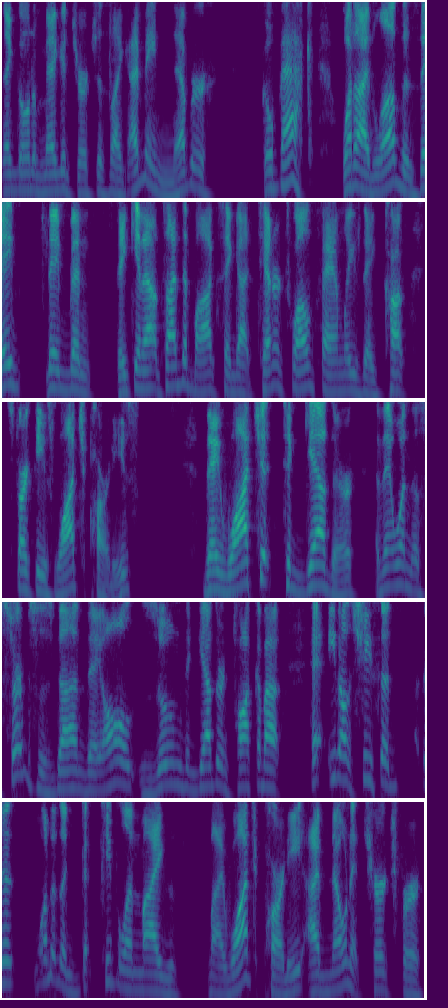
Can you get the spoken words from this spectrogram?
they go to mega churches like I may never go back. What I love is they've they've been thinking outside the box. They got 10 or 12 families. They start these watch parties. They watch it together. And then when the service is done, they all zoom together and talk about, hey, you know, she said, one of the people in my my watch party I've known at church for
